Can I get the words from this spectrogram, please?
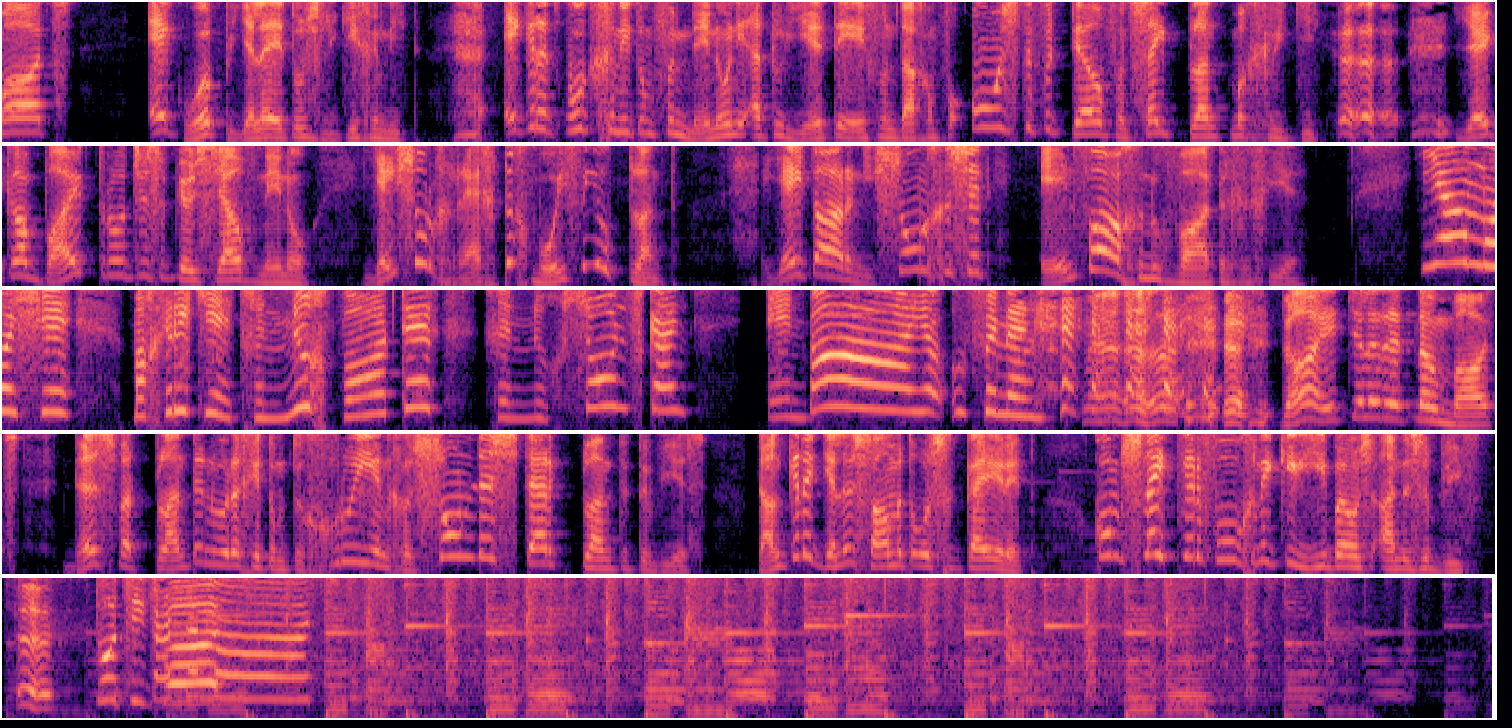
Terug, maat. Ek hoop julle het ons liedjie geniet. Ek het dit ook geniet om vir Nenno in die ateljee te hê vandag om vir ons te vertel van sy plant Magrietjie. jy kan baie trots wees op jouself, Nenno. Jy sorg regtig mooi vir jou plant. Jy het haar in die son gesit en vir haar genoeg water gegee. Ja, Mosie, Magrietjie het genoeg water, genoeg sonskyn en baie oefening. Daar het julle dit nou, maat. Dis wat plante nodig het om te groei en gesonde, sterk plante te wees. Dankie dat julle saam met ons gekuier het. Kom sluit weer volgende keer hier by ons aan asseblief. Totsiens, maat. Tata,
